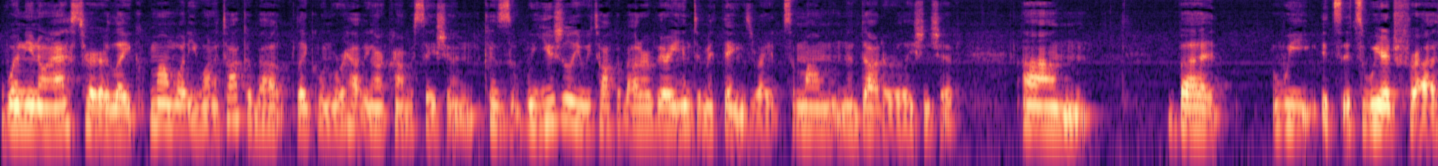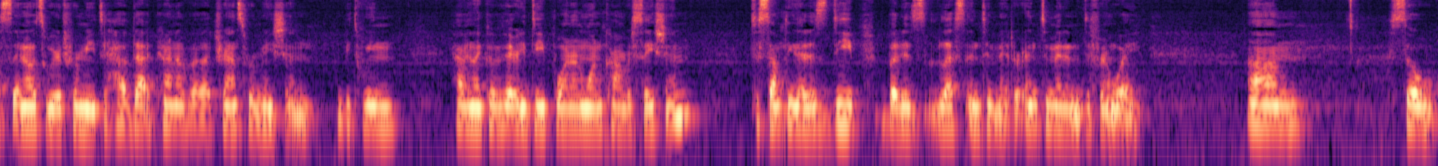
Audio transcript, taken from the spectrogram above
when you know I asked her like, "Mom, what do you want to talk about?" Like when we're having our conversation, because we usually we talk about our very intimate things, right? It's a mom and a daughter relationship. Um, but we it's it's weird for us. I know it's weird for me to have that kind of a transformation between having like a very deep one-on-one conversation to something that is deep but is less intimate or intimate in a different way. Um, so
